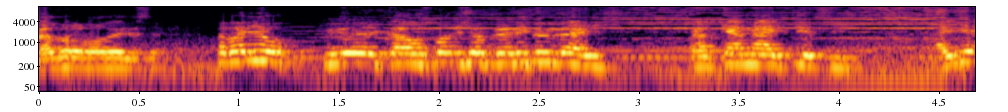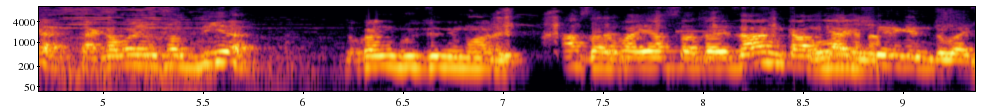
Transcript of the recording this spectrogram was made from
বেদল বজাই দিছে। এ ভাইও তুই এই কাগজপত্র সব রেডি করে রাখিস কালকে আমি আইতেছি। আইয়া টাকা পয়সা সব দিয়া দোকান বুঝতে নি মনে আচ্ছা ভাই আচ্ছা তাই যান কালকে লাগে কিন্তু ভাই।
